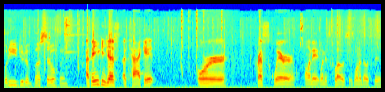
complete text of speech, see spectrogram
What do you do to bust it open? I think you can just attack it, or press square on it when it's closed. It's one of those two.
